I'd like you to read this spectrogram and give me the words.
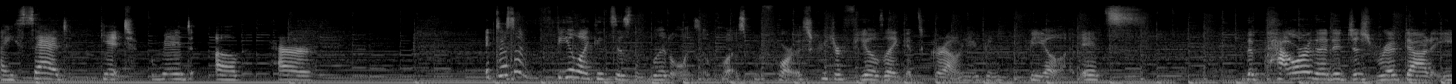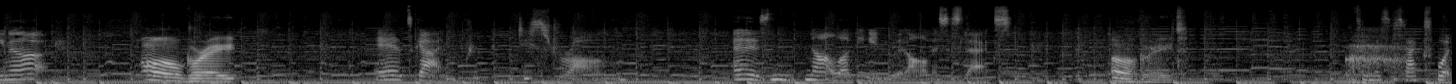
I said, get rid of her. It doesn't feel like it's as little as it was before. This creature feels like it's grown. You can feel it's the power that it just ripped out of Enoch. Oh, great. It's gotten pretty strong. And it's not looking at you at all, Mrs. Stacks. Oh, great. So, Mrs. Stacks, what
